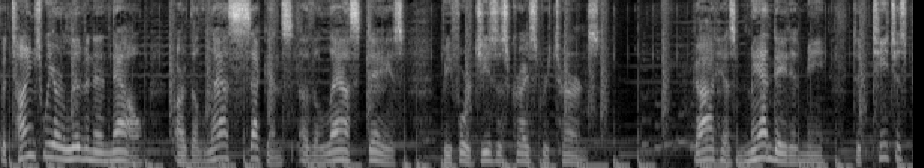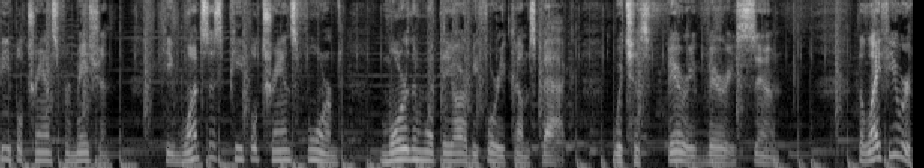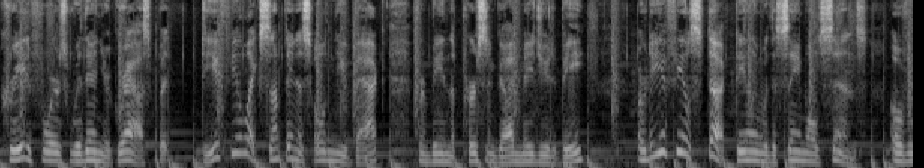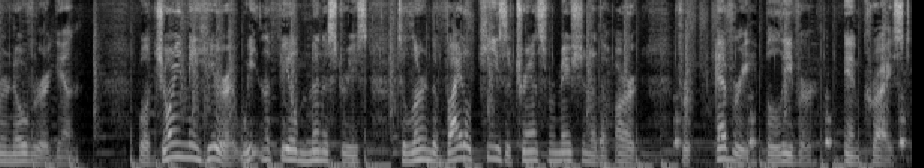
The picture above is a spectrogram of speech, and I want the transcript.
The times we are living in now are the last seconds of the last days before Jesus Christ returns. God has mandated me to teach his people transformation. He wants his people transformed more than what they are before he comes back, which is very, very soon. The life you were created for is within your grasp, but do you feel like something is holding you back from being the person God made you to be? Or do you feel stuck dealing with the same old sins over and over again? Well, join me here at Wheat in the Field Ministries to learn the vital keys of transformation of the heart for every believer in Christ.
